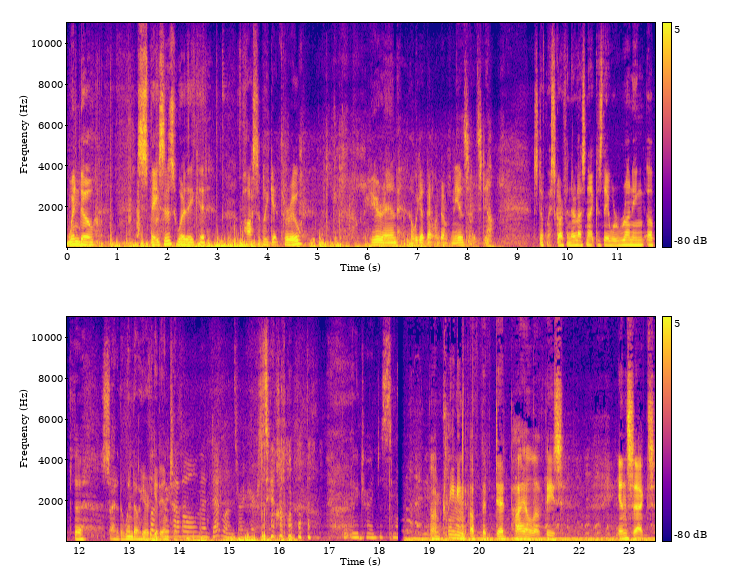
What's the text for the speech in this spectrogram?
window spaces where they could possibly get through. Here and oh, we got that one done from the inside still. Stuffed my scarf in there last night because they were running up the side of the window here Look, to get we into have all the dead ones right here still that we tried to smoke. I'm cleaning up the dead pile of these insects.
